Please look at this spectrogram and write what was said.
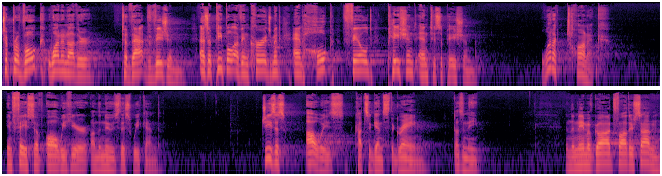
To provoke one another to that vision as a people of encouragement and hope filled, patient anticipation. What a tonic in face of all we hear on the news this weekend. Jesus always cuts against the grain, doesn't he? In the name of God, Father, Son,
